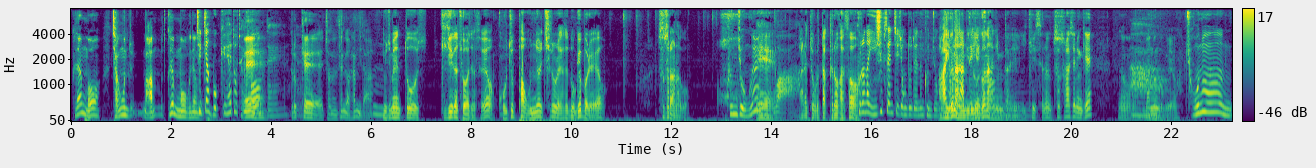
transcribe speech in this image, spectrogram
그냥 뭐 자궁 암 그냥 뭐 그냥 직장 복귀해도 되고 네. 네. 그렇게 저는 생각을 합니다. 음. 요즘엔 또 기계가 좋아져서요. 고주파 온열 치료를 해서 녹여버려요. 수술 안 하고. 근종을 네. 와. 아래쪽으로 딱 들어가서 그러나 20cm 정도 되는 근종은 아 이건 아닙니다. 이건 아닙니다. 음. 이 케이스는 수술하시는 게 어, 아, 맞는 거고요. 저는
